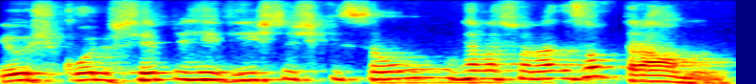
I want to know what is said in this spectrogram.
Eu escolho sempre revistas que são relacionadas ao trauma.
